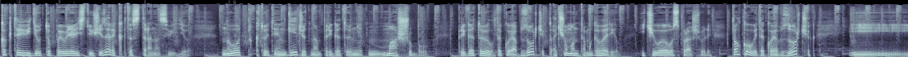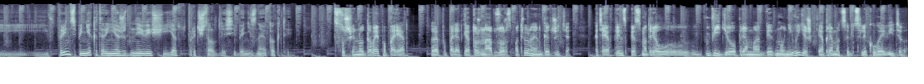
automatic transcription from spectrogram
Как-то видео то появлялись, то исчезали. Как-то странно с видео. Но вот кто это, Engadget нам приготовил? Нет, Mashable. Приготовил такой обзорчик, о чем он там говорил. И чего его спрашивали. Толковый такой обзорчик. И, и, в принципе, некоторые неожиданные вещи я тут прочитал для себя. Не знаю, как ты. Слушай, ну давай по порядку. Давай по порядку. Я тоже на обзор смотрю на Engadget. Хотя я, в принципе, смотрел э, видео прямо, ну, не выдержки, а прямо целиковое видео.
